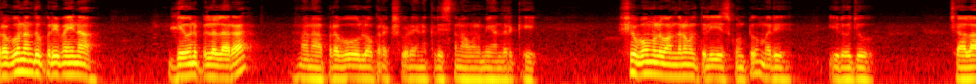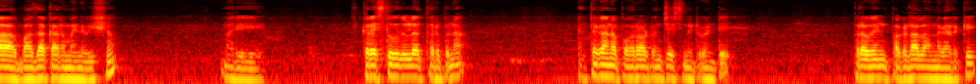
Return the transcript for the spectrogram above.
ప్రభునందు ప్రియమైన దేవుని పిల్లలారా మన ప్రభువు లోకరక్షకుడైన క్రీస్తునామలు మీ అందరికీ శుభములు వందనములు తెలియజేసుకుంటూ మరి ఈరోజు చాలా బాధాకరమైన విషయం. మరి క్రైస్తవుల తరపున ఎంతగానో పోరాటం చేసినటువంటి ప్రవీణ్ పగడాల అన్నగారికి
